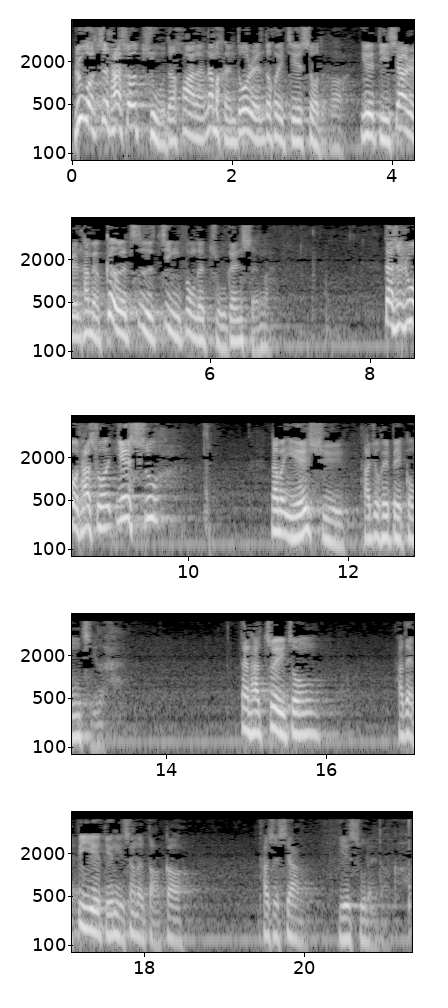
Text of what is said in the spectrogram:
如果是他说主的话呢，那么很多人都会接受的啊，因为底下人他们有各自敬奉的主跟神嘛。但是如果他说耶稣，那么也许他就会被攻击了。但他最终，他在毕业典礼上的祷告，他是向耶稣来祷告，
